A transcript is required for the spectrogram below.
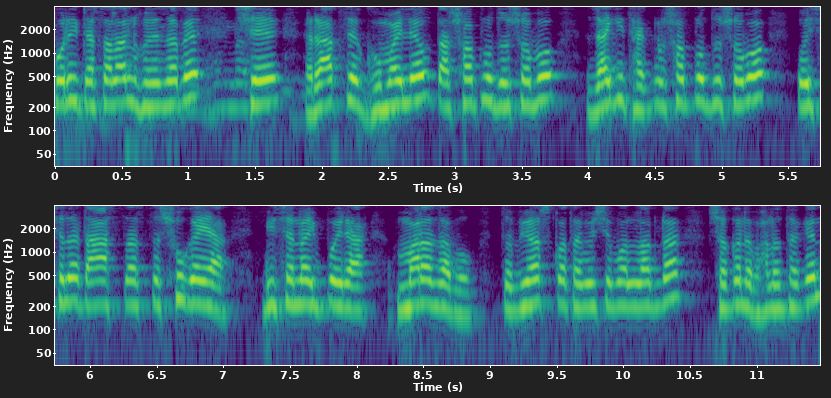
পরিটা চালান হয়ে যাবে। সে রাত্রে ঘুমাইলেও তার স্বপ্ন দোষ হব, জাগি থাকলেও স্বপ্ন দোষ হব। ওই ছেলেটা আস্তে আস্তে শুগাইয়া বিছানায় পইরা মারা যাব। তো বিহাস কথা বেশি বললাম না। সকলে ভালো থাকেন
